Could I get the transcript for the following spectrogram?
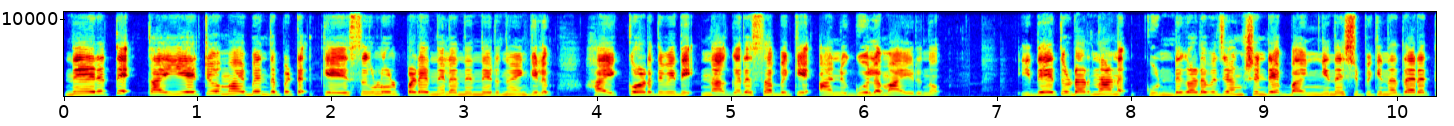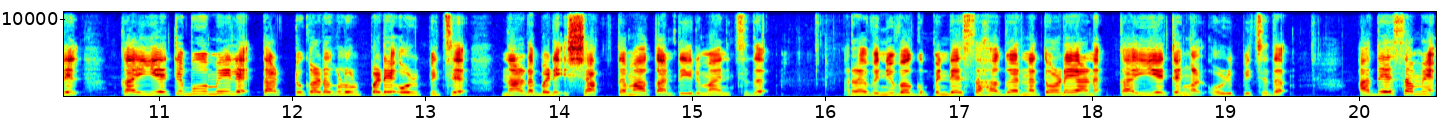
നേരത്തെ കയ്യേറ്റവുമായി ബന്ധപ്പെട്ട് കേസുകൾ ഉൾപ്പെടെ നിലനിന്നിരുന്നുവെങ്കിലും ഹൈക്കോടതി വിധി നഗരസഭയ്ക്ക് അനുകൂലമായിരുന്നു. ഇതേ തുടർന്നാണ് കുണ്ടുകടവ് ജംഗ്ഷന്റെ ഭംഗി നശിപ്പിക്കുന്ന തരത്തിൽ കയ്യേറ്റ ഭൂമിയിലെ തട്ടുകടകൾ ഉൾപ്പെടെ ഒഴിപ്പിച്ച് നടപടി ശക്തമാക്കാൻ തീരുമാനിച്ചത്. റവന്യൂ വകുപ്പിന്റെ സഹകരണത്തോടെയാണ് കയ്യേറ്റങ്ങൾ ഒഴിപ്പിച്ചത്. അതേസമയം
